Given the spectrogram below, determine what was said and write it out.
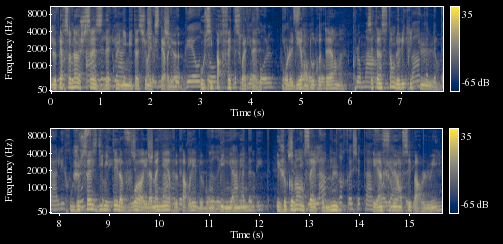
le personnage cesse d'être une imitation extérieure, aussi parfaite soit-elle. Pour le dire en d'autres termes, cet instant de l'écriture, où je cesse d'imiter la voix et la manière de parler de mon Binyamin, et je commence à être mu et influencé par lui,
